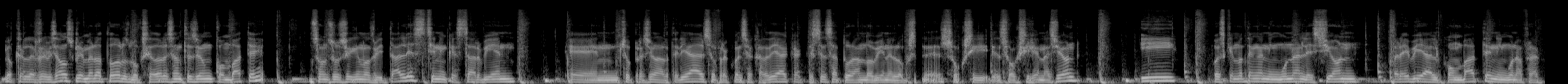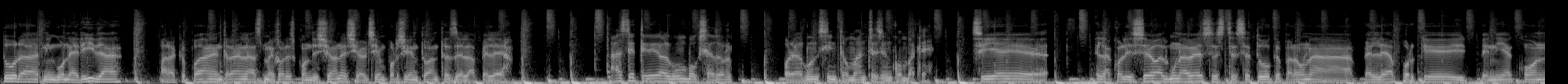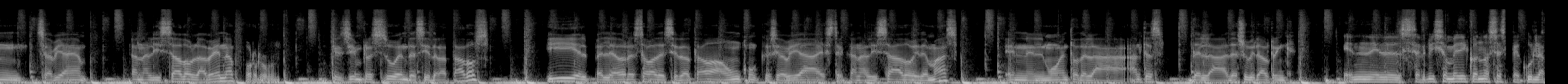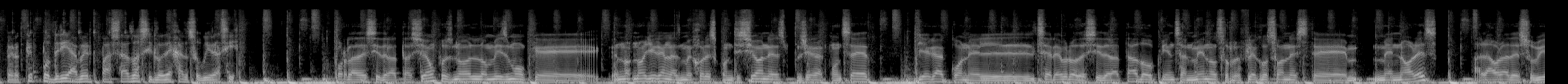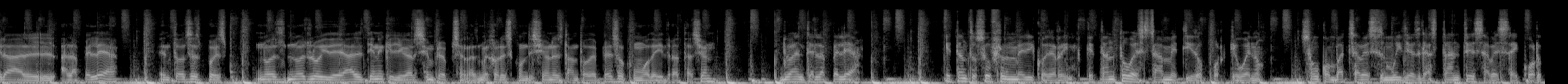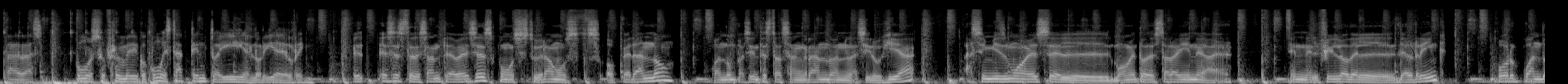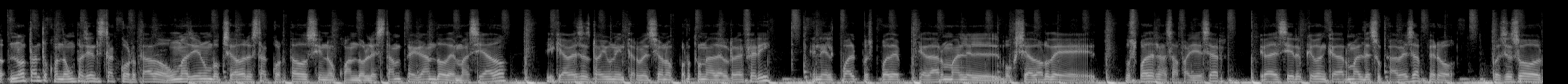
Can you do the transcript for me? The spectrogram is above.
Lo que les revisamos primero a todos los boxeadores antes de un combate son sus signos vitales, tienen que estar bien en su presión arterial, su frecuencia cardíaca, que esté saturando bien eh, su, su oxigenación y pues que no tengan ninguna lesión previa al combate, ninguna fractura, ninguna herida, para que puedan entrar en las mejores condiciones y al 100% antes de la pelea. ¿Has detenido algún boxeador por algún síntoma antes de un combate? Sí, eh, en la Coliseo alguna vez este, se tuvo que parar una pelea porque venía con, se había analizado la vena por que siempre suben deshidratados y el peleador estaba deshidratado aún con que se había este, canalizado y demás en el momento de la, antes de, subir al ring. En el servicio médico no se especula, pero ¿qué podría haber pasado si lo dejan subir así? Por la deshidratación, pues no es lo mismo que no, llega en las mejores condiciones, pues llega con sed, llega con el cerebro deshidratado, piensan menos, sus reflejos son este, menores a la hora de subir a la pelea. Entonces, pues no es, no es lo ideal, tiene que llegar siempre pues, en las mejores condiciones, tanto de peso como de hidratación. Durante la pelea, ¿qué tanto sufre un médico de ring? ¿Qué tanto está metido? Porque bueno, son combates a veces muy desgastantes, a veces hay cortadas. ¿Cómo sufre un médico? ¿Cómo está atento ahí a la orilla del ring? Es, estresante a veces, como si estuviéramos operando, cuando un paciente está sangrando en la cirugía. Asimismo es el momento de estar ahí en, en el filo del, del, ring, por cuando, no tanto cuando un paciente está cortado, o más bien un boxeador está cortado, sino cuando le están pegando demasiado, y que a veces no hay una intervención oportuna del referee en el cual pues puede quedar mal el boxeador de pues pueden hasta fallecer. Iba a decir que pueden quedar mal de su cabeza pero pues eso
